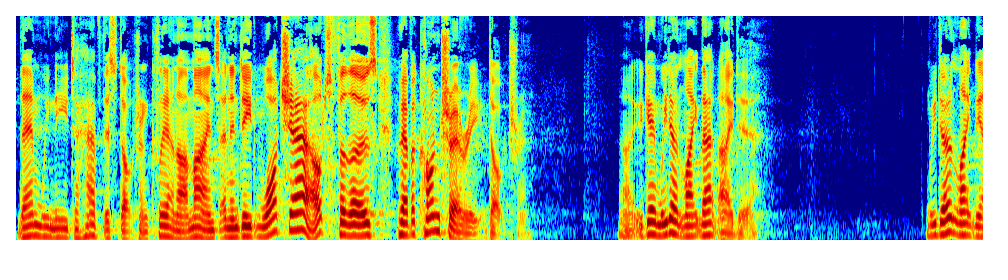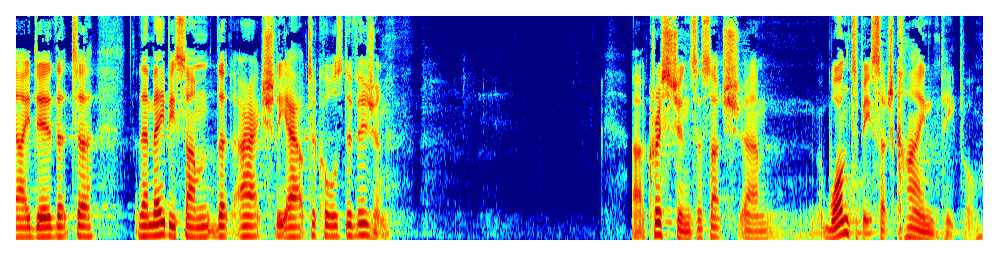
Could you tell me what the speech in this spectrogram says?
then we need to have this doctrine clear in our minds and indeed watch out for those who have a contrary doctrine. Now, again, we don't like that idea. We don't like the idea that uh, there may be some that are actually out to cause division. Uh, Christians are such, um, want to be such kind people,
